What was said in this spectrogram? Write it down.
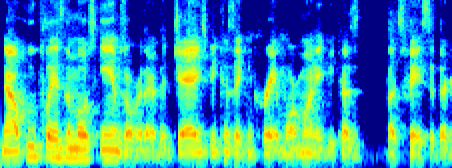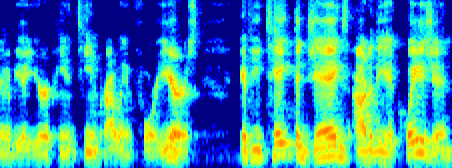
Now, who plays the most games over there? The Jags because they can create more money because let's face it, they're going to be a European team probably in 4 years. If you take the Jags out of the equation,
